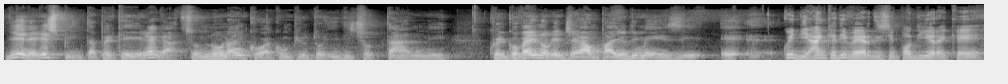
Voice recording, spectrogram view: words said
viene respinta perché il ragazzo non ha ancora compiuto i 18 anni. Quel governo reggerà un paio di mesi e eh, Quindi anche di Verdi si può dire che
